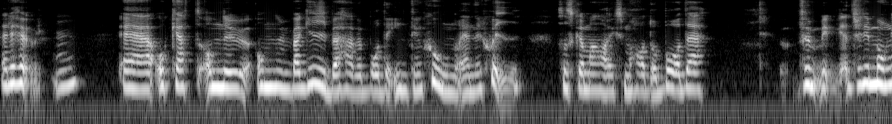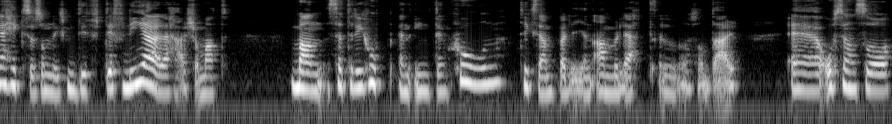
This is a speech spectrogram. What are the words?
Eller hur? Mm. Eh, och att om nu, om nu magi behöver både intention och energi så ska man ha, liksom, ha då både... För jag tror det är många häxor som liksom def- definierar det här som att man sätter ihop en intention, till exempel i en amulett eller något sånt där. Eh, och sen så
